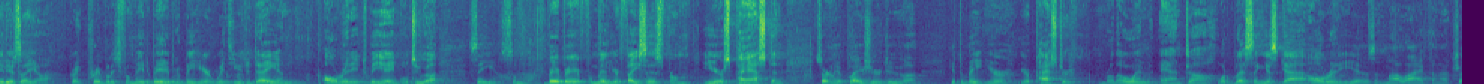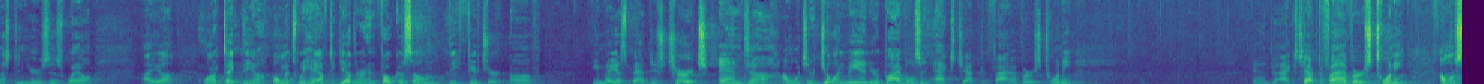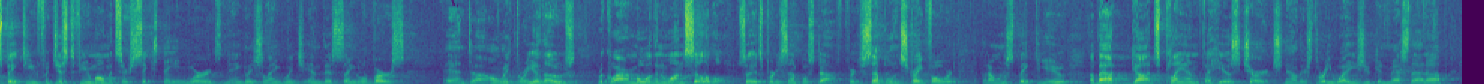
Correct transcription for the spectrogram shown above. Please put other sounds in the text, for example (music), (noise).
It is a uh, great privilege for me to be able to be here with you today and already to be able to uh, see some very, very familiar faces from years past. And certainly a pleasure to uh, get to meet your, your pastor, Brother Owen, and uh, what a blessing this guy already is in my life, and I trust in yours as well. I uh, want to take the uh, moments we have together and focus on the future of Emmaus Baptist Church, and uh, I want you to join me in your Bibles in Acts chapter 5, verse 20. And uh, Acts chapter 5, verse 20. I want to speak to you for just a few moments. There's 16 words in the English language in this single verse, and uh, only three of those require more than one syllable. So it's pretty simple stuff, pretty simple and straightforward. But I want to speak to you about God's plan for His church. Now, there's three ways you can mess that up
